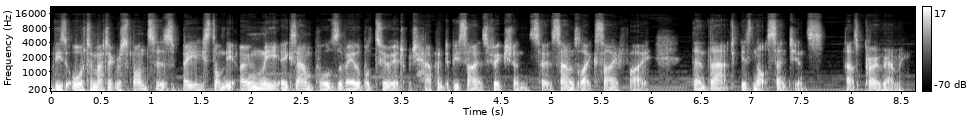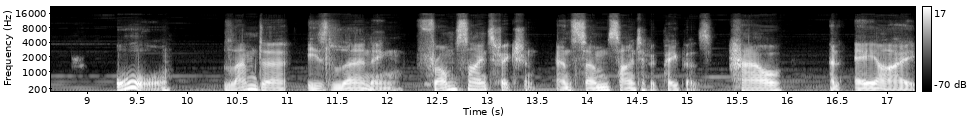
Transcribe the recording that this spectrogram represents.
these automatic responses based on the only examples available to it, which happen to be science fiction, so it sounds like sci fi, then that is not sentience, that's programming. Or LaMDA is learning from science fiction and some scientific papers how an AI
